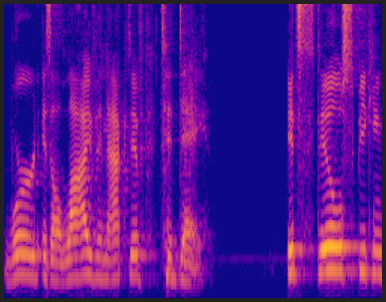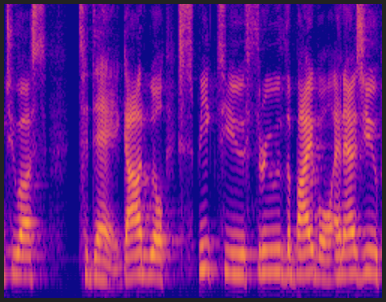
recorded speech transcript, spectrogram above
word is alive and active today it's still speaking to us today. God will speak to you through the Bible. And as you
